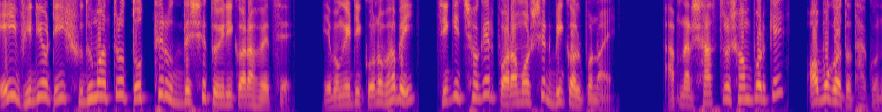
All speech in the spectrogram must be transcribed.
এই ভিডিওটি শুধুমাত্র তথ্যের উদ্দেশ্যে তৈরি করা হয়েছে এবং এটি কোনোভাবেই চিকিৎসকের পরামর্শের বিকল্প নয়। আপনার স্বাস্থ্য সম্পর্কে অবগত থাকুন।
